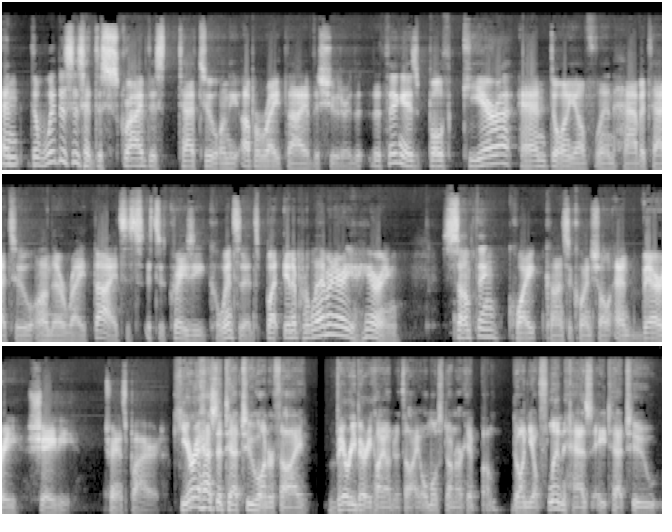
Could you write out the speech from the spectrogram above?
And the witnesses had described this tattoo on the upper right thigh of the shooter. The, the thing is, both Kiera and Donielle Flynn have a tattoo on their right thigh. It's it's a crazy coincidence. But in a preliminary hearing, something quite consequential and very shady transpired. Kiera has a tattoo on her thigh, very, very high on her thigh, almost on her hip bone. Donielle Flynn has a tattoo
